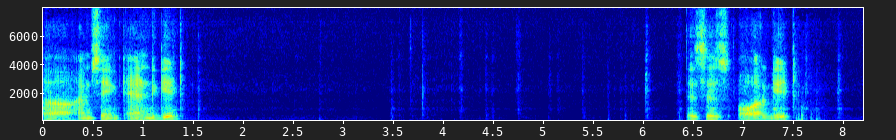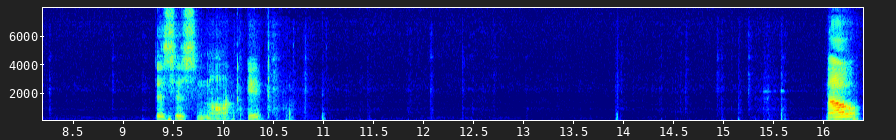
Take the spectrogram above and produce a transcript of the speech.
uh, i'm saying AND gate. This is OR gate. This is NOT gate. Now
